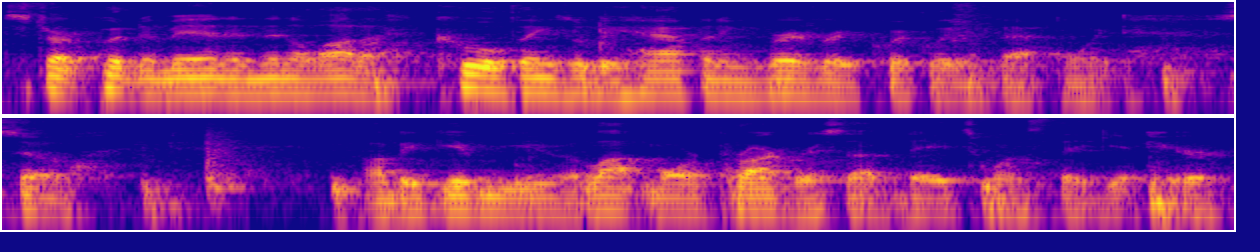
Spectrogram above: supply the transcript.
to start putting them in. And then a lot of cool things will be happening very, very quickly at that point. So I'll be giving you a lot more progress updates once they get here.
